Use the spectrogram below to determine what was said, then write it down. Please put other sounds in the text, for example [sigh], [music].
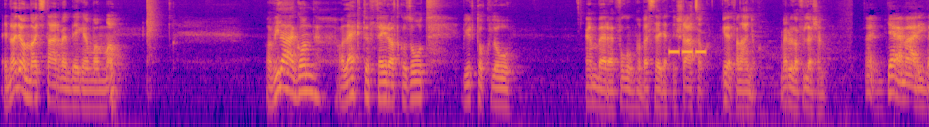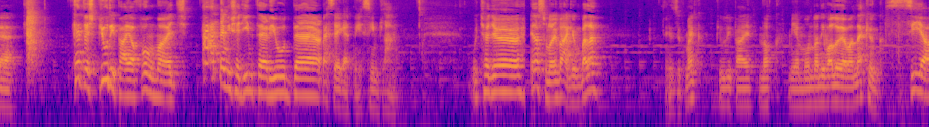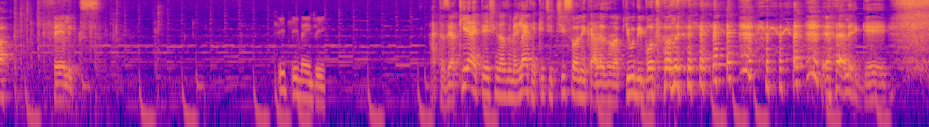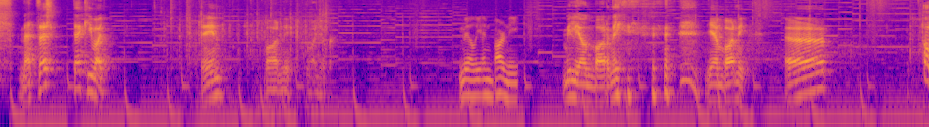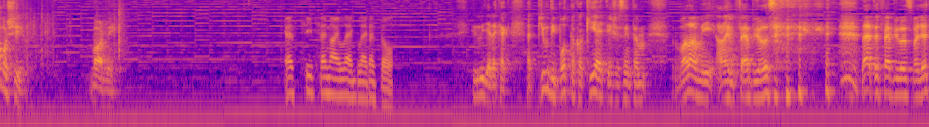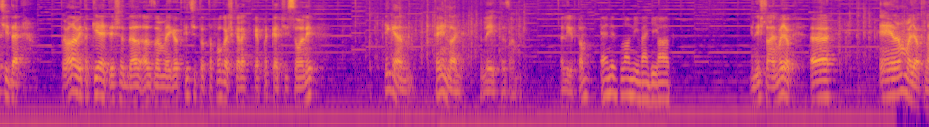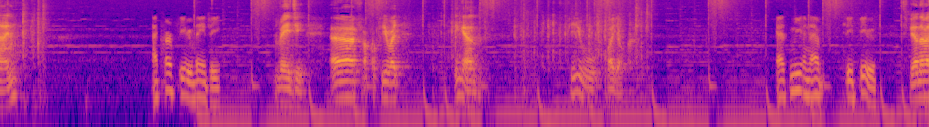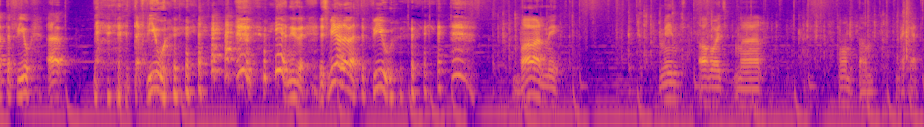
Egy nagyon nagy sztár vendégem van ma. A világon a legtöbb feliratkozót birtokló emberrel fogunk ma beszélgetni, srácok, illetve lányok. Merül a fülesen. Gyere már ide! Kedves pewdiepie fogunk ma egy, hát nem is egy interjút, de beszélgetni szimplán. Úgyhogy ö, én azt mondom, hogy vágjunk bele. Nézzük meg PewDiePie-nak milyen mondani valója van nekünk. Szia, Félix! Kiki Meiji. Hát azért a kiejtésén azért még lehet egy kicsit csiszolni kell ezen a PewDie boton. [laughs] Eléggé necces. Te ki vagy? Én Barni vagyok. Million Barney. Million Barni. [laughs] Milyen Barni? Ö... Tabosi. Barni. ST Tenai Leg Leteso. Hű gyerekek, hát PewDie botnak a kiejtése szerintem valami I'm fabulous. [laughs] Lehet, hogy fabulous vagy öcsi, de valamit a kiejtéseddel azzal még ott kicsit ott a fogaskerekeket meg kell csiszolni. Igen, tényleg létezem. Elírtam. Ennis Lani Vagiak. Én is lány vagyok. Ö, én nem vagyok lány. A curfew Meiji. VG. Ö, akkor fiú vagy. Igen. Fiú vagyok. S me and Eb. T És mi a neved, te fiú? Ö, [laughs] te fiú? [laughs] Milyen izé? És mi a neved, te fiú? [laughs] Barni. Mint ahogy már mondtam neked.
